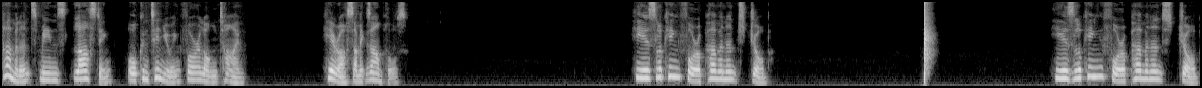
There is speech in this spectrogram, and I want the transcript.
Permanent means lasting or continuing for a long time. Here are some examples. He is looking for a permanent job. He is looking for a permanent job.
